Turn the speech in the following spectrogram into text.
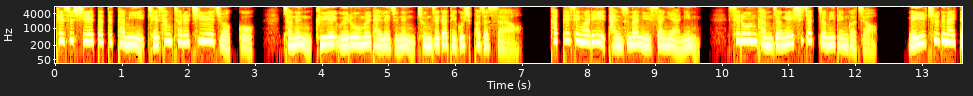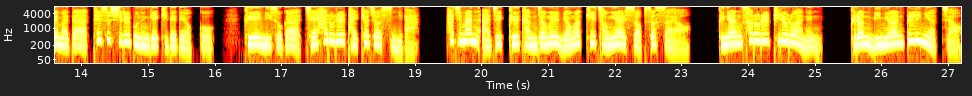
태수 씨의 따뜻함이 제 상처를 치유해 주었고, 저는 그의 외로움을 달래주는 존재가 되고 싶어졌어요. 카페 생활이 단순한 일상이 아닌 새로운 감정의 시작점이 된 거죠. 매일 출근할 때마다 태수 씨를 보는 게 기대되었고, 그의 미소가 제 하루를 밝혀주었습니다. 하지만 아직 그 감정을 명확히 정의할 수 없었어요. 그냥 서로를 필요로 하는 그런 미묘한 끌림이었죠.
